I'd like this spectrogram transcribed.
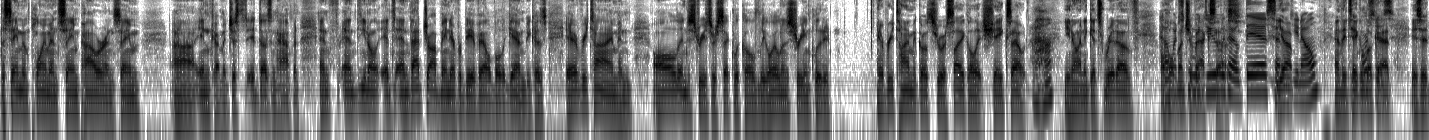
the same employment, same power, and same uh, income. It just it doesn't happen, and and you know it's and that job may never be available again because every time and all industries are cyclical, the oil industry included. Every time it goes through a cycle, it shakes out, uh-huh. you know, and it gets rid of a How whole bunch of excess. do without this? And Yep. you know, and they take a look at is it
